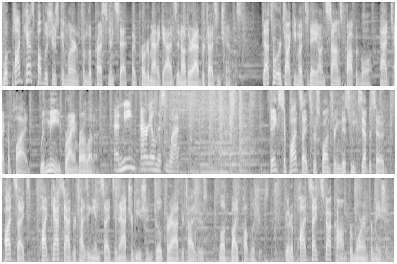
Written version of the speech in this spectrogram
what podcast publishers can learn from the precedent set by programmatic ads and other advertising channels. That's what we're talking about today on Sounds Profitable Ad Tech Applied with me, Bryan Barletta. And me, Arielle Nissenblatt. Thanks to Podsights for sponsoring this week's episode. Podsights, podcast advertising insights and attribution built for advertisers, loved by publishers. Go to podsights.com for more information.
